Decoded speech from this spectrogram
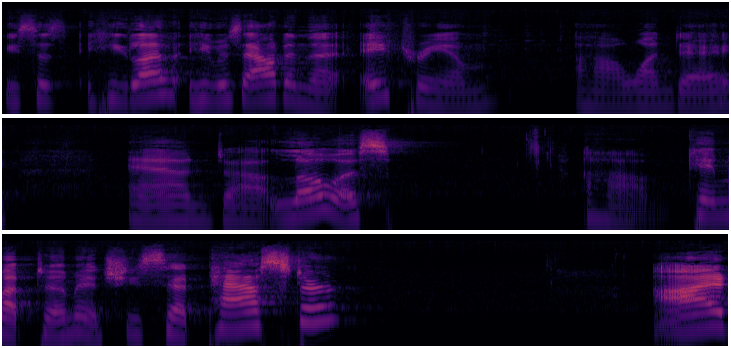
he says, he, left, he was out in the atrium uh, one day, and uh, Lois um, came up to him and she said, Pastor, I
